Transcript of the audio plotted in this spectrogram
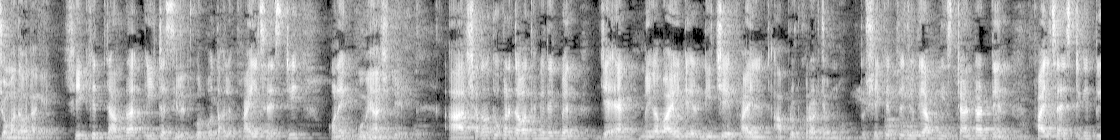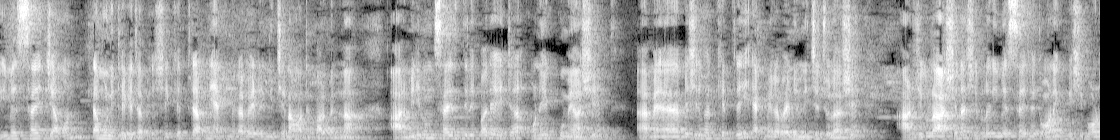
জমা দেওয়া লাগে। সেই ক্ষেত্রে আমরা এইটা সিলেক্ট করব, তাহলে ফাইল সাইজটি অনেক কমে আসবে। আর সাধারণত ওখানে দেওয়া থাকে দেখবেন যে এক মেগাবাইটের নিচে ফাইল আপলোড করার জন্য। তো সেক্ষেত্রে যদি আপনি স্ট্যান্ডার্ড দেন ফাইল সাইজটি কিন্তু ইমেজ সাইজ যেমন তেমনই থেকে যাবে। সেক্ষেত্রে আপনি এক মেগাবাইটের নিচে নামাতে পারবেন না। আর মিনিমাম সাইজ দিলে পারে এটা অনেক কমে আসে। বেশিরভাগ ক্ষেত্রেই এক মেগাবাইটের নিচে চলে আসে। আর যেগুলো আসে না, সেগুলোর ইমেজ সাইজ হয়তো অনেক বেশি বড়,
